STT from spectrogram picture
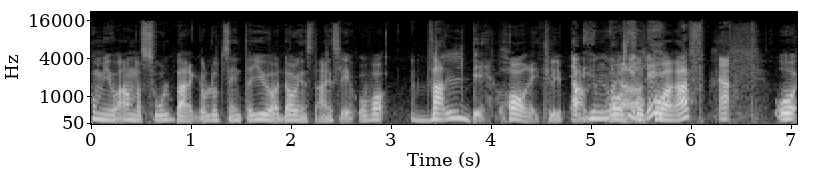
kom jo Erna Solberg og lot seg intervjue av Dagens Næringsliv, og var veldig hard i klypen Ja, overfor. KrF. Ja. Og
